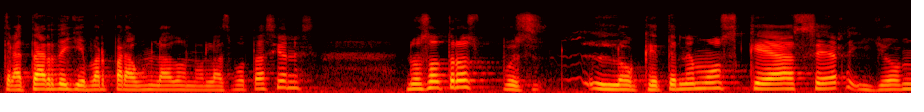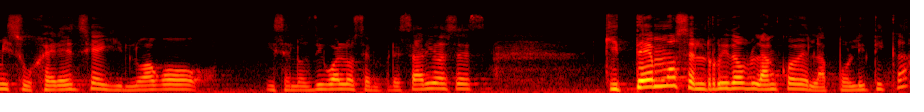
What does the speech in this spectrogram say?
tratar de llevar para un lado no las votaciones. Nosotros, pues, lo que tenemos que hacer, y yo mi sugerencia, y lo hago y se los digo a los empresarios, es quitemos el ruido blanco de la política,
